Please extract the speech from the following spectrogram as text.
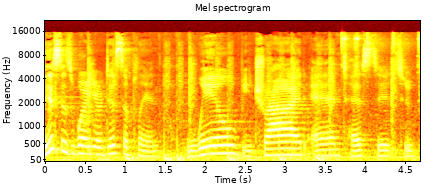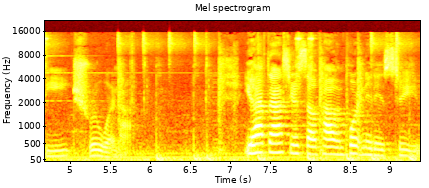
This is where your discipline will be tried and tested to be true or not. You have to ask yourself how important it is to you.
